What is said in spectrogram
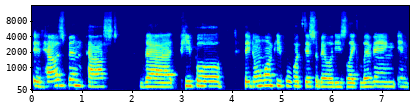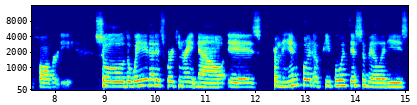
it has been passed that people, they don't want people with disabilities like living in poverty. So the way that it's working right now is from the input of people with disabilities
